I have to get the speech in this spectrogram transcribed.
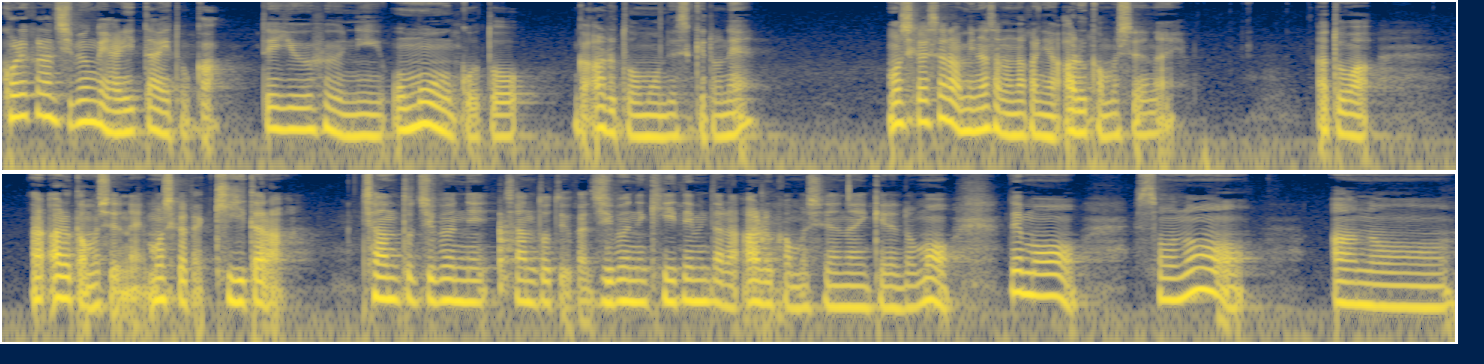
これから自分がやりたいとかっていうふうに思うことがあると思うんですけどね。もしかしたら皆さんの中にはあるかもしれない。あとは、ああるかもしれない。もしかしたら聞いたら、ちゃんと自分に、ちゃんとというか自分に聞いてみたらあるかもしれないけれども、でも、その、あの、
